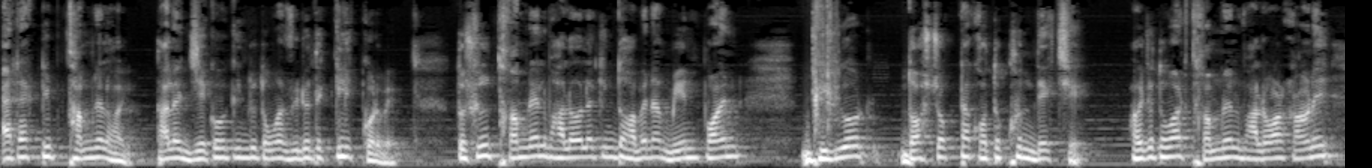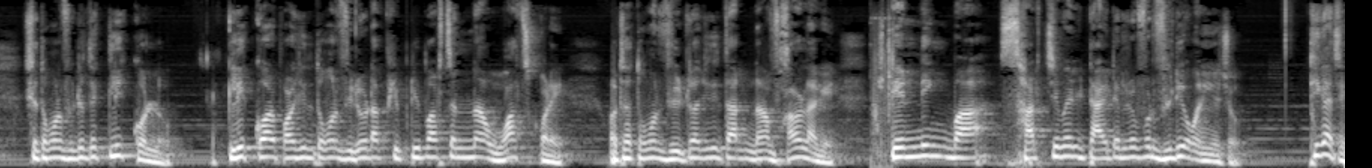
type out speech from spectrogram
অ্যাট্রাকটিভ থামনেল হয়, তাহলে যে কেউ কিন্তু তোমার ভিডিওতে ক্লিক করবে। তো শুধু থামনেল ভালো হলে কিন্তু হবে না মেন পয়েন্ট ভিডিওর দর্শকটা কতক্ষণ দেখছে। হয়তো তোমার থামনেল ভালো হওয়ার কারণে সে তোমার ভিডিওতে ক্লিক করল। ক্লিক করার পরে যদি তোমার ভিডিওটা ফিফটি পার্সেন্ট না ওয়াচ করে, অর্থাৎ তোমার ভিডিওটা যদি তার না ভালো লাগে ট্রেন্ডিং বা সার্চেবল টাইটেলের উপর ভিডিও বানিয়েছো, ঠিক আছে?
